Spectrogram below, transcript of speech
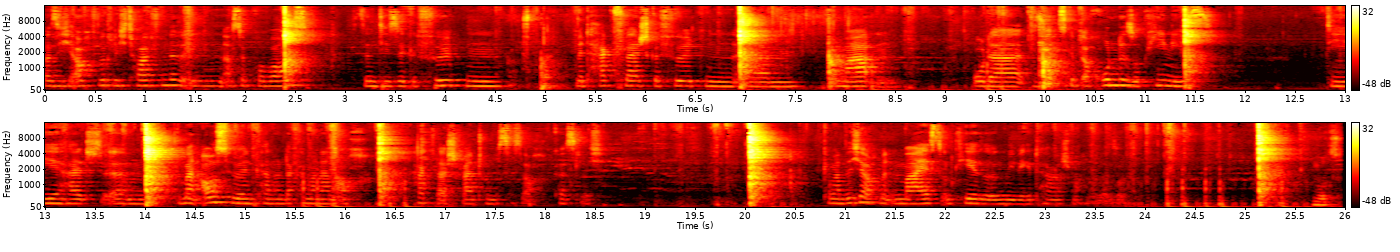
Was ich auch wirklich toll finde in, aus der Provence, sind diese gefüllten, mit Hackfleisch gefüllten ähm, Tomaten. Oder diese, es gibt auch runde Zucchinis, die halt, ähm, die man aushöhlen kann und da kann man dann auch Hackfleisch reintun. Das ist auch köstlich. Kann man sicher auch mit Mais und Käse irgendwie vegetarisch machen oder so. Wozu?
